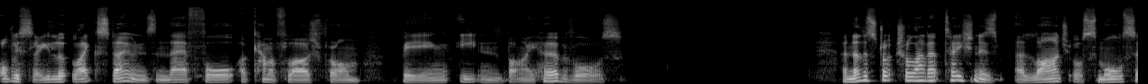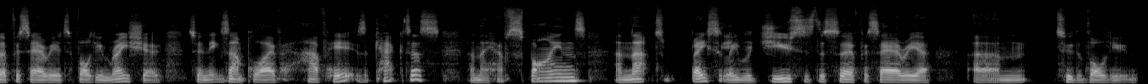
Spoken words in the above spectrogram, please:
obviously look like stones and therefore are camouflaged from being eaten by herbivores. Another structural adaptation is a large or small surface area to volume ratio. So in the example I have here is a cactus and they have spines and that basically reduces the surface area um, to the volume.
